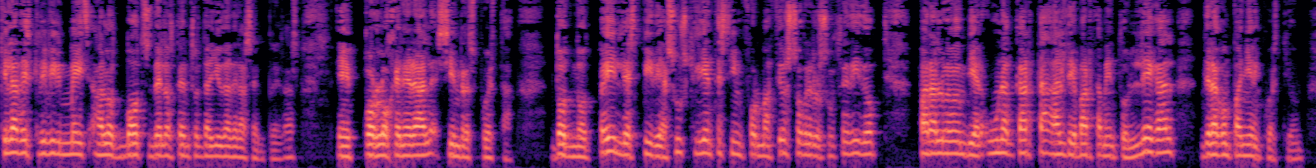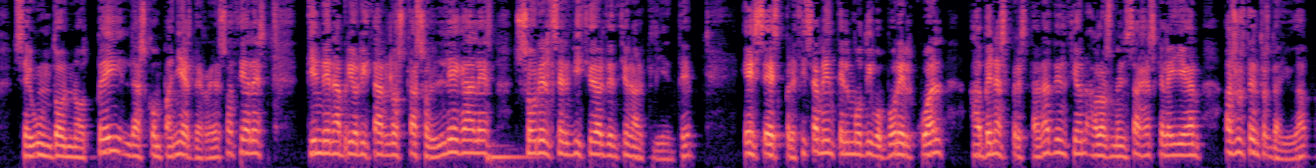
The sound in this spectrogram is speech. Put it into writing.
que la de escribir mails a los bots de los centros de ayuda de las empresas, eh, por lo general sin respuesta. Do Not Pay les pide a sus clientes información sobre lo sucedido para luego enviar una carta al departamento legal de la compañía en cuestión. Según Don Not Pay, las compañías de redes sociales tienden a priorizar los casos legales sobre el servicio de atención al cliente. Ese es precisamente el motivo por el cual apenas prestan atención a los mensajes que le llegan a sus centros de ayuda.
